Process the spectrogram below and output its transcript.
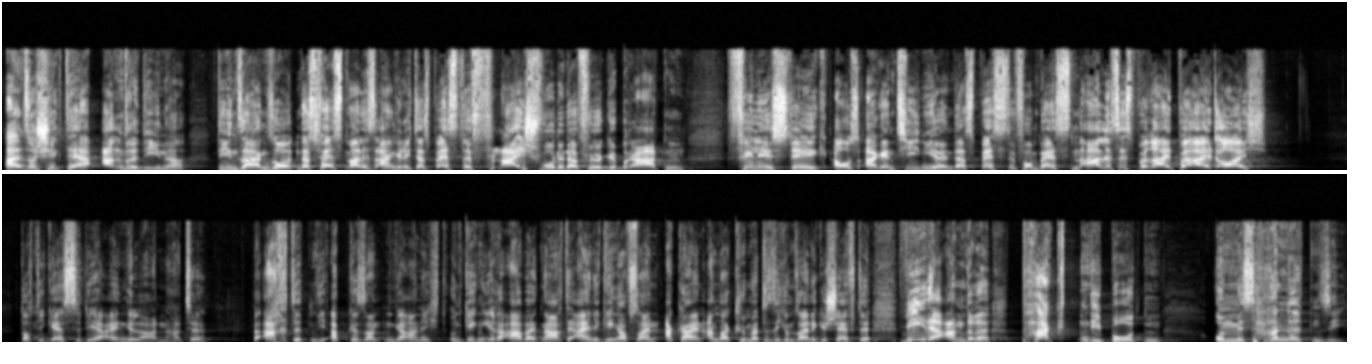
Also schickte er andere Diener, die ihn sagen sollten, das Festmahl ist angerichtet, das beste Fleisch wurde dafür gebraten, Filetsteak aus Argentinien, das Beste vom Besten, alles ist bereit, beeilt euch. Doch die Gäste, die er eingeladen hatte, beachteten die Abgesandten gar nicht und gingen ihrer Arbeit nach. Der eine ging auf seinen Acker, ein anderer kümmerte sich um seine Geschäfte. Wieder andere packten die Boten und misshandelten sie.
